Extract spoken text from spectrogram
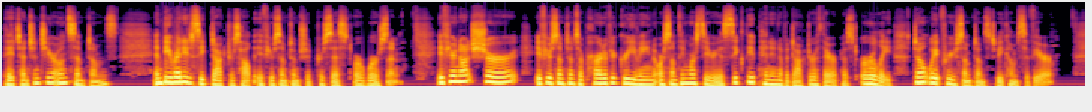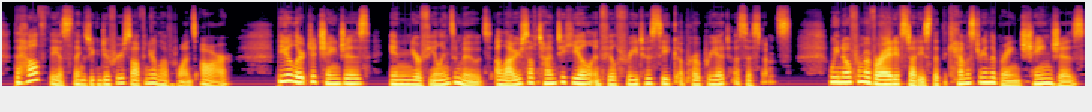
Pay attention to your own symptoms and be ready to seek doctor's help if your symptoms should persist or worsen. If you're not sure if your symptoms are part of your grieving or something more serious, seek the opinion of a doctor or therapist early. Don't wait for your symptoms to become severe. The healthiest things you can do for yourself and your loved ones are be alert to changes in your feelings and moods. Allow yourself time to heal and feel free to seek appropriate assistance. We know from a variety of studies that the chemistry in the brain changes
